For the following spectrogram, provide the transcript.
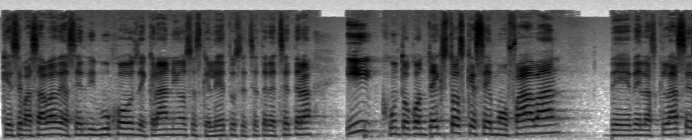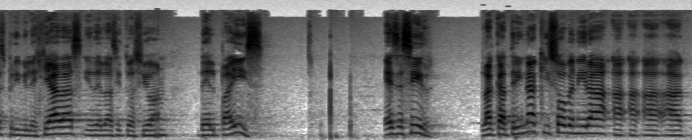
que se basaba de hacer dibujos de cráneos, esqueletos, etcétera, etcétera, y junto con textos que se mofaban de, de las clases privilegiadas y de la situación del país. Es decir, la Catrina quiso venir a,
